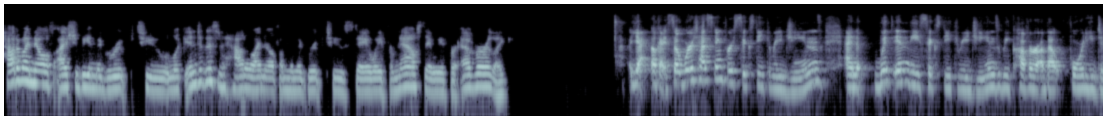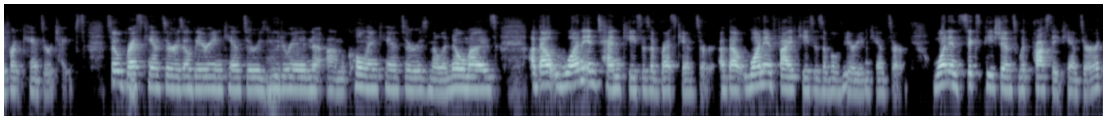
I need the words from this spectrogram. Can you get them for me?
how do I know if I should be in the group to look into this and how do I know if I'm in the group to stay away from now, stay away forever? Like yeah. Okay. So we're testing for 63 genes. And within these 63 genes, we cover about 40 different cancer types. So breast cancers, ovarian cancers, uterine, um, colon cancers, melanomas, about one in 10 cases of breast cancer, about one in five cases of ovarian cancer, one in six patients with prostate cancer,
